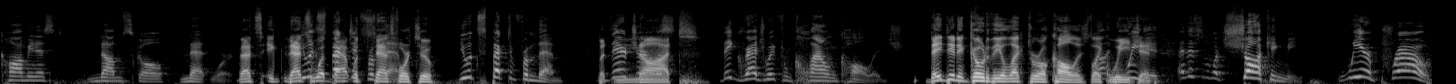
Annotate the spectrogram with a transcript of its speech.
Communist Numbskull Network. that's that's what that what stands them. for too. You expect it from them, But they're not- They graduate from clown college. They didn't go to the electoral college like Uh, we, did. And this is what's shocking me. We are proud.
